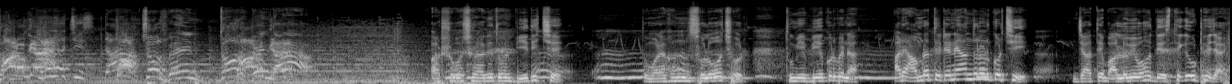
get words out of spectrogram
ধর ওকে। কোথায় যাচ্ছিস? দাঁড়া। চল। বেন ধর ওকে। আটশো বছর আগে তোমার বিয়ে দিচ্ছে। তোমার এখন ষোলো বছর। তুমি এ বিয়ে করবে না। আরে আমরা তো এটা নিয়ে আন্দোলন করছি। যাতে বাল্যবিবাহ দেশ থেকে উঠে যায়।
